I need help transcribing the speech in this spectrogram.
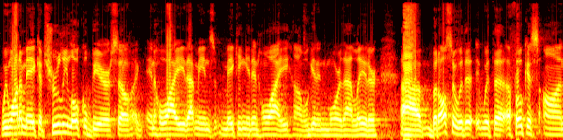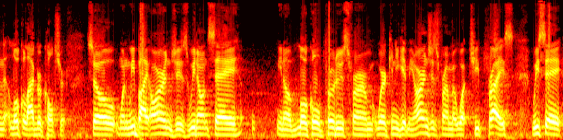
we want to make a truly local beer. So in Hawaii, that means making it in Hawaii. Uh, we'll get into more of that later. Uh, but also with, a, with a, a focus on local agriculture. So when we buy oranges, we don't say, you know, local produce firm, where can you get me oranges from at what cheap price? We say,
